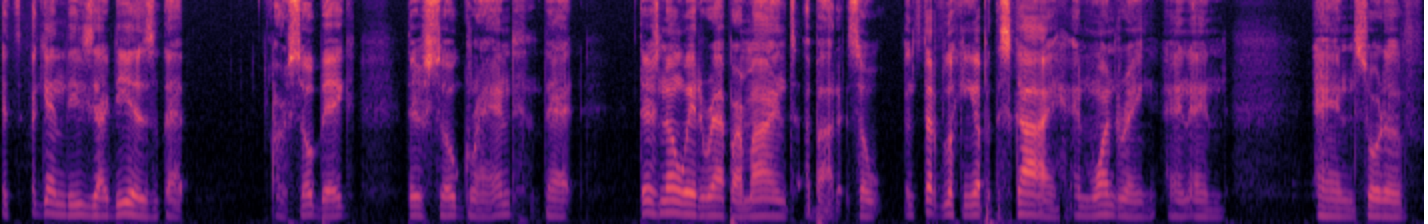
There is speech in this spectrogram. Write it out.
it's again these ideas that are so big, they're so grand that there's no way to wrap our minds about it. So instead of looking up at the sky and wondering and and and sort of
